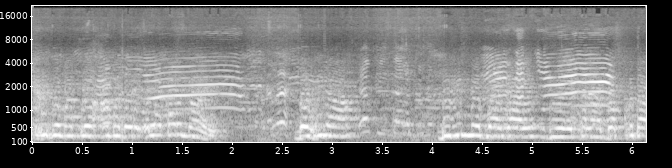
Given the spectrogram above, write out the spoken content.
শুধুমাত্র আমাদের এলাকার নয় বহিরা বিভিন্ন জায়গায় গিয়ে খেলা দক্ষতা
